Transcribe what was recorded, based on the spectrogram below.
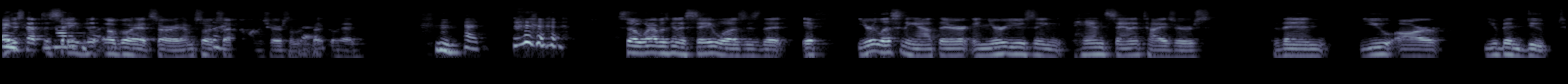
I just have to say that oh go ahead. Sorry. I'm so excited. I want to share something, but go ahead. ahead. So what I was going to say was is that if you're listening out there and you're using hand sanitizers, then you are you've been duped.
